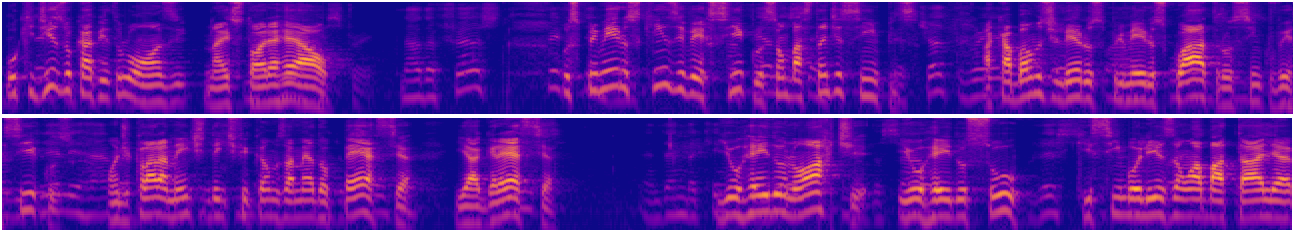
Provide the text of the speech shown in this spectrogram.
o que diz o capítulo 11 na história real. Os primeiros 15 versículos são bastante simples. Acabamos de ler os primeiros quatro ou cinco versículos, onde claramente identificamos a Medopérsia e a Grécia e o rei do norte e o rei do sul, que simbolizam a batalha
